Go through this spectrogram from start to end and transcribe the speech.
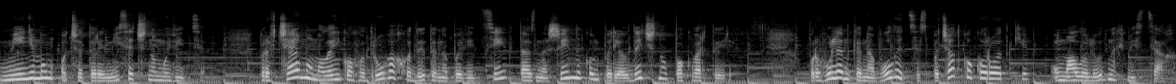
мінімум у 4-місячному віці. Привчаємо маленького друга ходити на повідці та з нашийником періодично по квартирі. Прогулянки на вулиці спочатку короткі, у малолюдних місцях.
